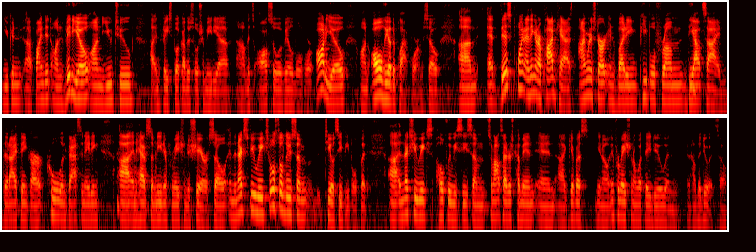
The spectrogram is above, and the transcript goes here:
You can uh, find it on video on YouTube uh, and Facebook, other social media. Um, it's also available for audio on all the other platforms. So, um, at this point, I think in our podcast, I'm going to start inviting people from the outside that I think are cool and fascinating uh, and have some neat information to share. So, in the next few weeks, we'll still do some TOC people, but uh, in the next few weeks, hopefully, we see some some outsiders come in and uh, give us you know information on what they do and, and how they do it. So,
